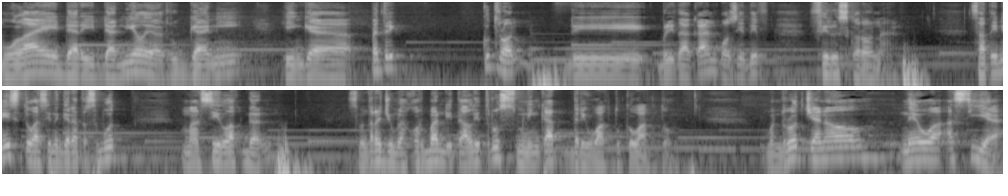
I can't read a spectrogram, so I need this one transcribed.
mulai dari Daniel Rugani hingga Patrick Kutron diberitakan positif virus corona. Saat ini situasi negara tersebut masih lockdown Sementara jumlah korban di Italia terus meningkat dari waktu ke waktu. Menurut channel Newa Asia,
